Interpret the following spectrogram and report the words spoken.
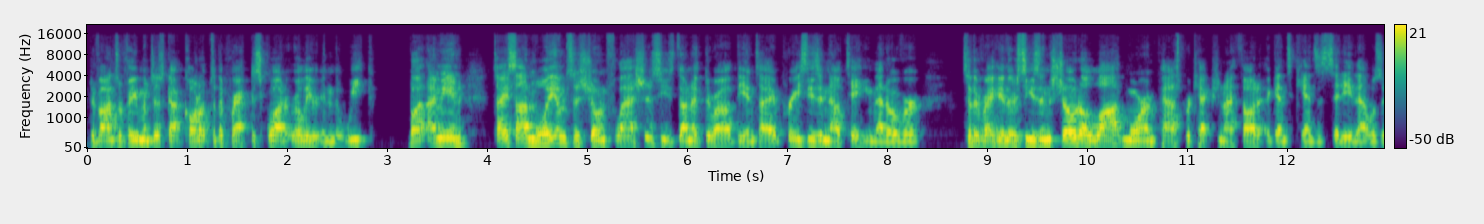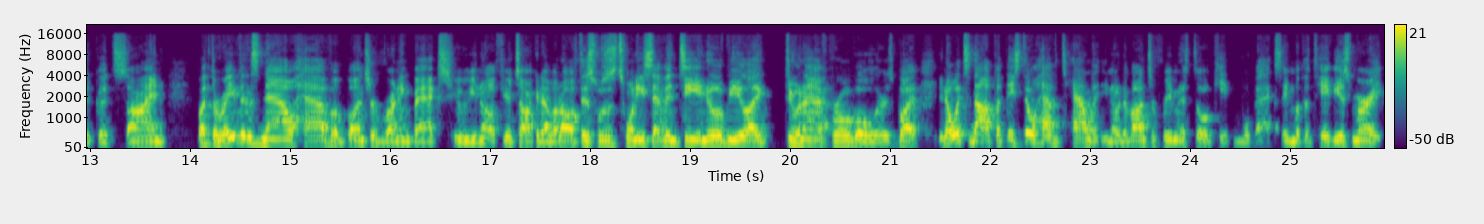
Devonta Freeman just got called up to the practice squad earlier in the week. But I mean, Ty'Son Williams has shown flashes. He's done it throughout the entire preseason. Now taking that over to the regular season showed a lot more in pass protection. I thought against Kansas City, that was a good sign. But the Ravens now have a bunch of running backs who, you know, if you're talking about, oh, if this was 2017, it would be like two and a half Pro Bowlers. But, you know, it's not, but they still have talent. You know, Devonta Freeman is still a capable back. Same with Latavius Murray.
